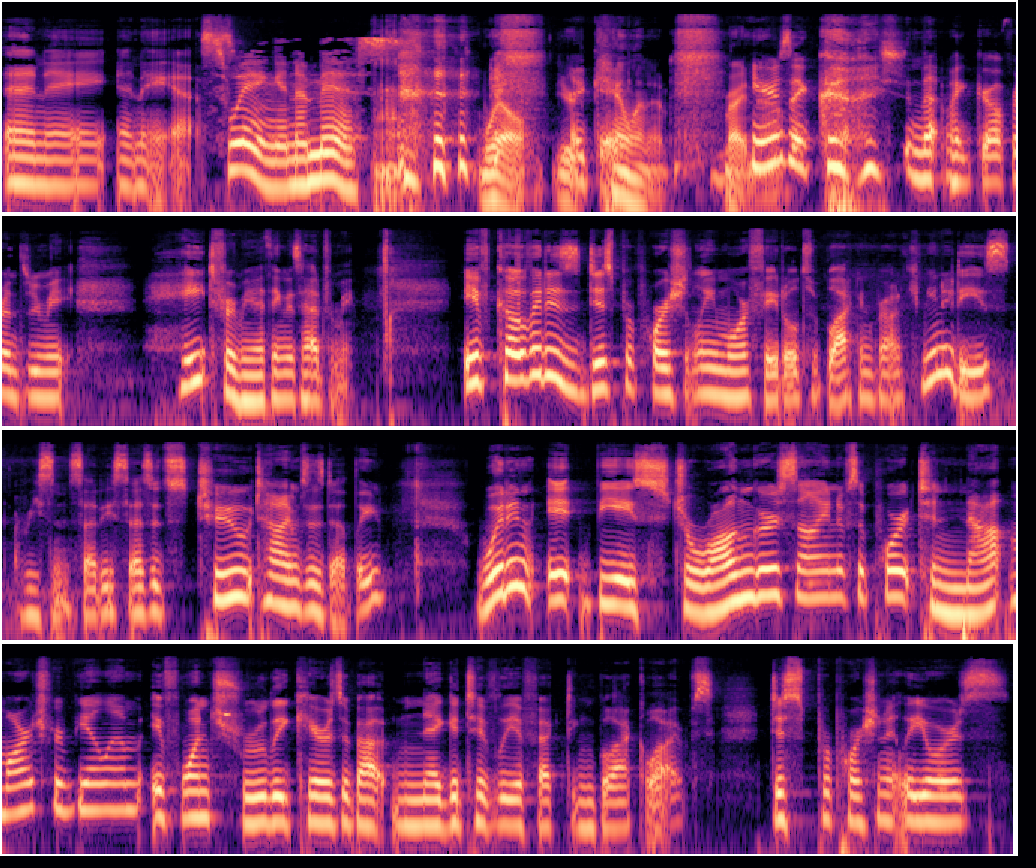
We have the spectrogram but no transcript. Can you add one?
A N A N A S. Swing and a miss. Will, you're Okay. killing him right now. Here's now. a question that my girlfriend's roommate hate for me, I think was had for me. If COVID is disproportionately more fatal to black and brown communities, a recent study says it's two times as deadly. Wouldn't it be a stronger sign of support to not march for BLM if one truly cares about negatively affecting black lives? Disproportionately yours,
